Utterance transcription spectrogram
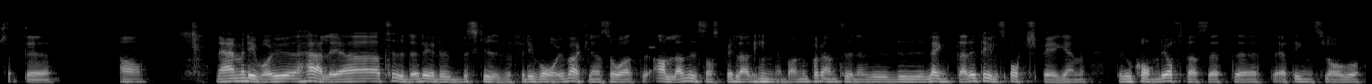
Så att, eh. Ja. Nej, men det var ju härliga tider det du beskriver, för det var ju verkligen så att alla vi som spelade innebandy på den tiden, vi, vi längtade till Sportspegeln, för då kom det oftast ett, ett, ett inslag. Och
